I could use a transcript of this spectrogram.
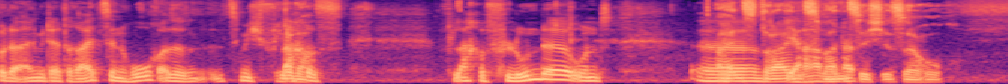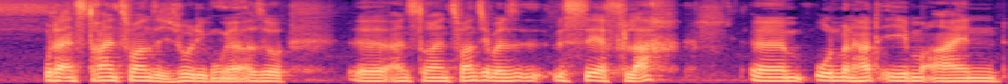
oder 1,13 Meter hoch, also ein ziemlich flaches, genau. flache Flunde und äh, 1,23 ja, ist er hoch. Oder 1,23, Entschuldigung, ja, also äh, 1,23, aber es ist sehr flach ähm, und man hat eben ein,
